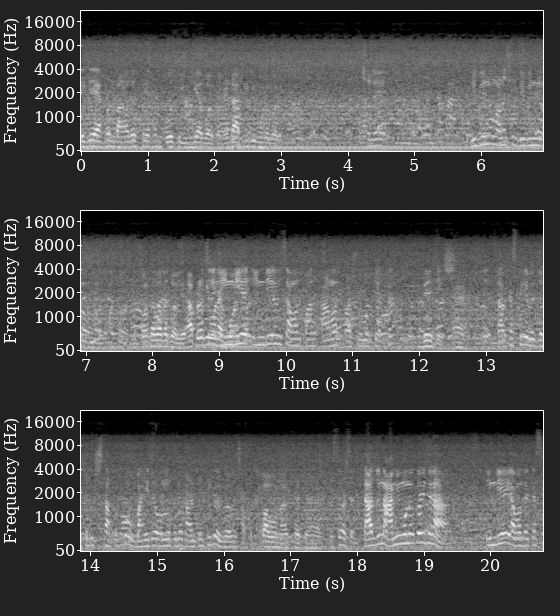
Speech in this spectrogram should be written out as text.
এই যে এখন বাংলাদেশ থেকে এখন বলছে ইন্ডিয়া বয়কট এটা আপনি কি মনে করেন? আসলে বিভিন্ন মানুষের বিভিন্ন কথাবার্তা চলে। আপনার কি মনে হয় ইন্ডিয়া ইন্ডিয়া হচ্ছে আমার আমার পার্শ্ববর্তী একটা দেশ হ্যাঁ। তার কাছ থেকে যতটুকু সাপোর্ট পাবো বাহিরের অন্য কোনো কান্ট্রি থেকে ওইভাবে সাপোর্ট পাবো না আচ্ছা আচ্ছা হ্যাঁ। বুঝতে পারছেন? তার জন্য আমি মনে করি যে না ইন্ডিয়াই আমাদের কাছে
